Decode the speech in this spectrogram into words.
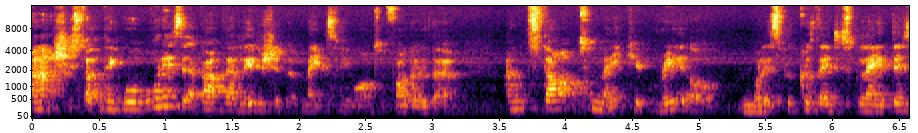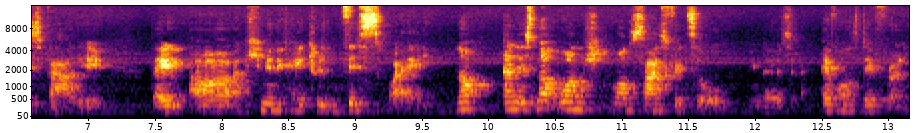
and actually start to think, well, what is it about their leadership that makes me want to follow them? And start to make it real. Mm. Well, it's because they display this value. They are a communicator in this way. Not, and it's not one, one size fits all. You know, it's, everyone's different.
